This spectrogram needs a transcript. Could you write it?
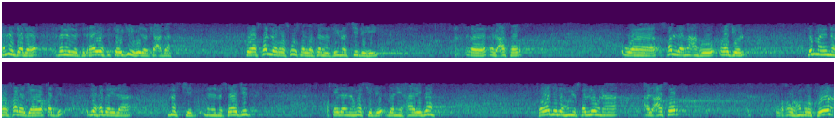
فنزل فنزلت الآية في التوجيه إلى الكعبة. وصلى الرسول صلى الله عليه وسلم في مسجده آه، العصر وصلى معه رجل ثم إنه خرج وقد ذهب إلى مسجد من المساجد وقيل إنه مسجد بني حارثة فوجدهم يصلون العصر وهم ركوع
